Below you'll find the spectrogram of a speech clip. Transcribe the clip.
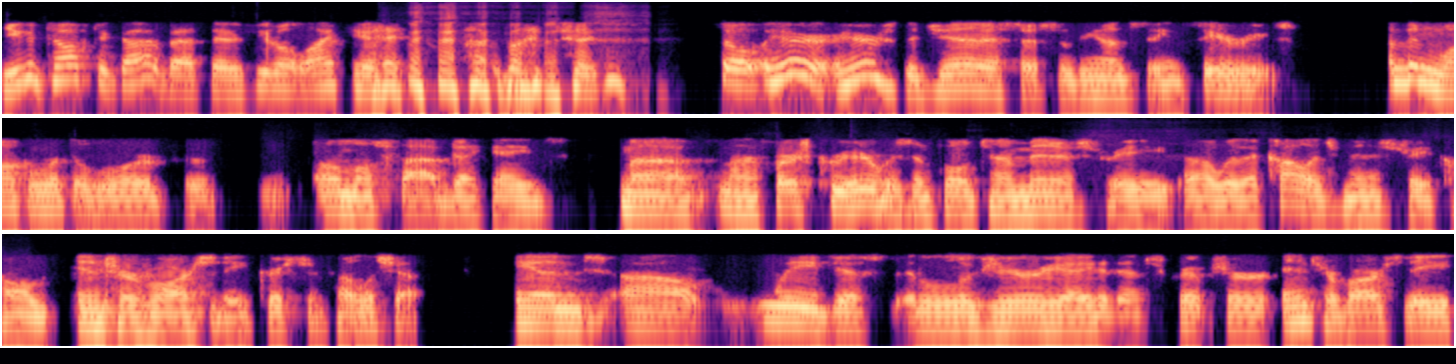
you can talk to God about that if you don't like it. but uh, so here, here's the genesis of the Unseen series. I've been walking with the Lord for almost five decades. My my first career was in full time ministry uh, with a college ministry called InterVarsity Christian Fellowship, and uh, we just luxuriated in Scripture. InterVarsity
